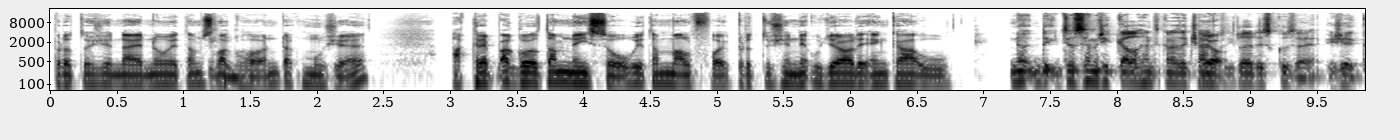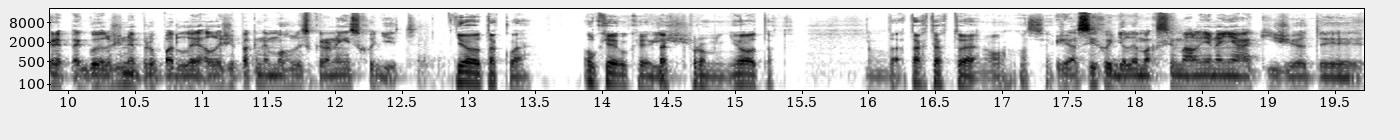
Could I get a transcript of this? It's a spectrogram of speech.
protože najednou je tam Slughorn, tak může. A Krep a Goyle tam nejsou, je tam Malfoy, protože neudělali NKU. No, to jsem říkal hned na začátku téhle diskuze, že Krep a Goyle, že nepropadli, ale že pak nemohli skoro schodit. Jo, takhle. OK, OK, Víš. tak promiň. Jo, tak, No. ta, tak, tak to je, no, asi. Že asi chodili maximálně na nějaký, že jo, ty,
